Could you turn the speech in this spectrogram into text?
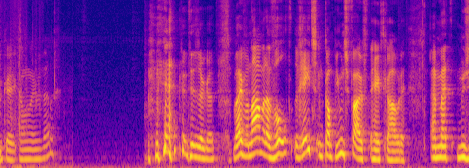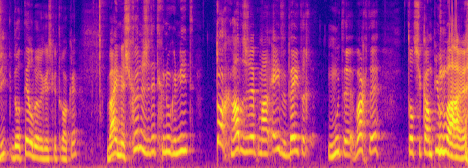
Oké, gaan we even verder. Dit is ook goed. Wij vernamen dat Volt reeds een kampioensvuif heeft gehouden. En met muziek door Tilburg is getrokken. Wij misgunnen ze dit genoegen niet. Toch hadden ze maar even beter moeten wachten tot ze kampioen waren.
